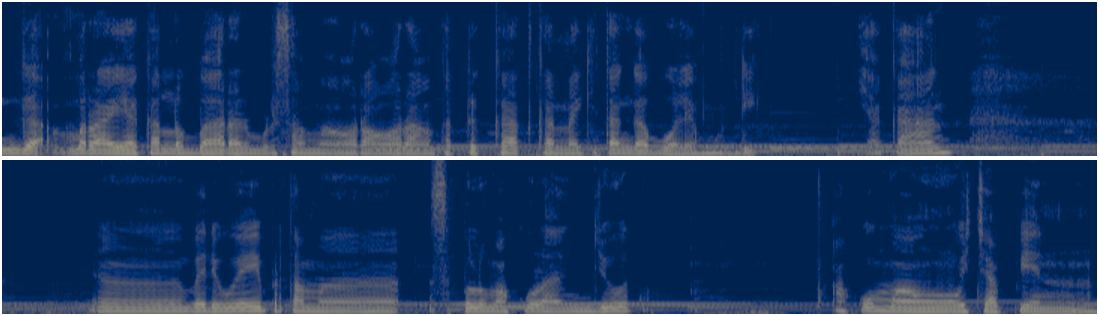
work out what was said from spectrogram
nggak merayakan Lebaran bersama orang-orang terdekat karena kita nggak boleh mudik, ya kan? Uh, by the way, pertama sebelum aku lanjut, aku mau ucapin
